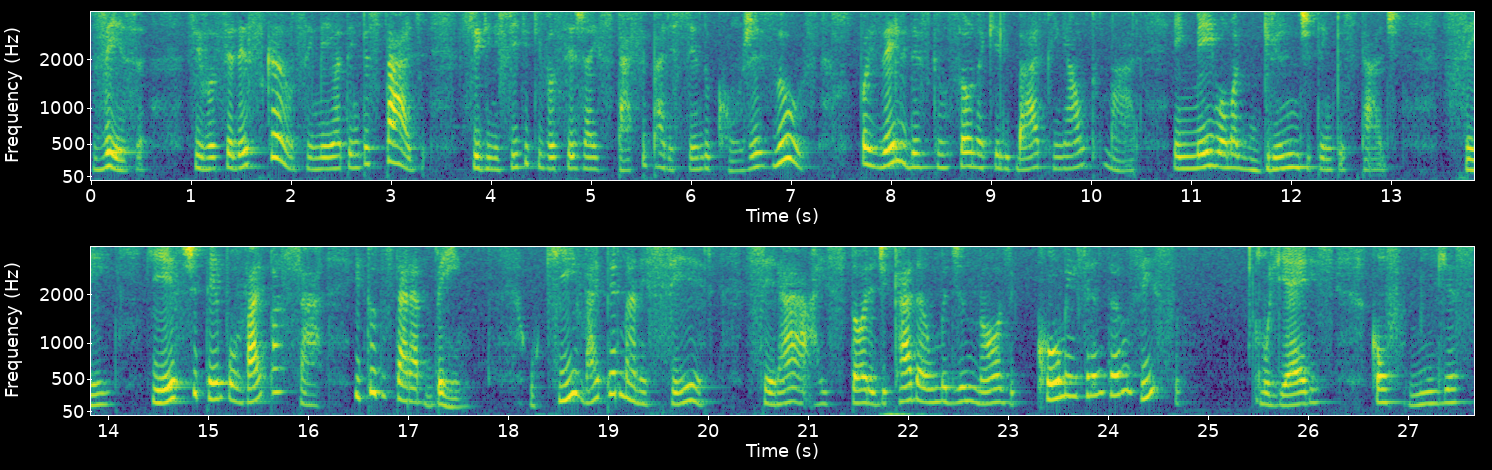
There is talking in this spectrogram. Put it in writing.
Veja, se você descansa em meio à tempestade, significa que você já está se parecendo com Jesus, pois ele descansou naquele barco em alto mar, em meio a uma grande tempestade. Sei que este tempo vai passar e tudo estará bem. O que vai permanecer será a história de cada uma de nós e como enfrentamos isso. Mulheres com famílias,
